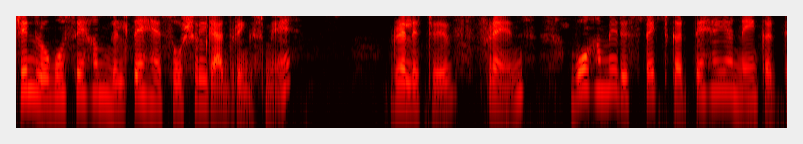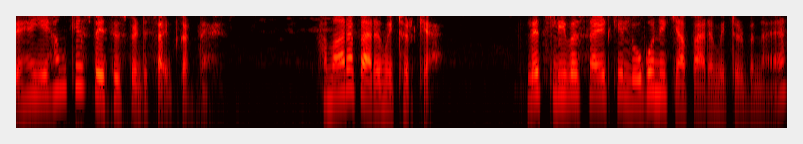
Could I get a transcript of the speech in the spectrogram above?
जिन लोगों से हम मिलते हैं सोशल गैदरिंग्स में रिलेटिव्स फ्रेंड्स वो हमें रिस्पेक्ट करते हैं या नहीं करते हैं, ये हम किस बेसिस पे डिसाइड करते हैं? हमारा पैरामीटर क्या है? लेट्स लीव असाइड के लोगों ने क्या पैरामीटर बनाया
